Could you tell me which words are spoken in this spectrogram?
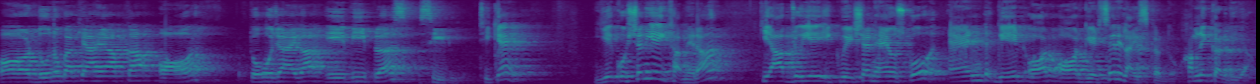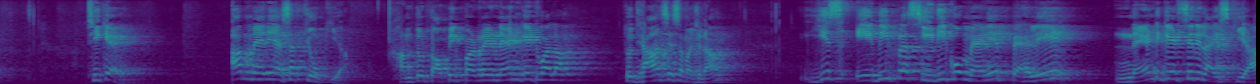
और दोनों का क्या है आपका? और तो हो जाएगा A B plus C D ठीक है? ये क्वेश्चन यही था मेरा कि आप जो ये इक्वेशन है उसको एंड गेट और और गेट से रिलाइज कर दो। हमने कर दिया। ठीक है? अब मैंने ऐसा क्यों किया? हम तो टॉपिक पढ़ रहे हैं नैंड गेट वाला। तो ध्यान से समझना इस A B plus C D को मैंने पहले नैंड गेट से रिलाइज किया,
